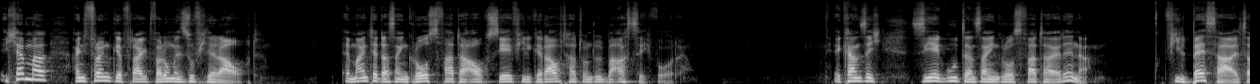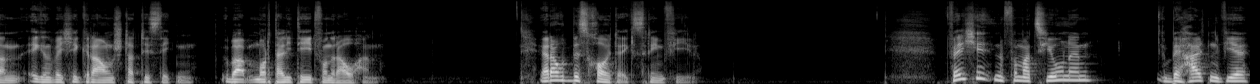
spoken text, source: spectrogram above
Ich habe mal einen Freund gefragt, warum er so viel raucht. Er meinte, dass sein Großvater auch sehr viel geraucht hat und über 80 wurde. Er kann sich sehr gut an seinen Großvater erinnern. Viel besser als an irgendwelche grauen Statistiken über Mortalität von Rauchern. Er raucht bis heute extrem viel. Welche Informationen behalten wir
